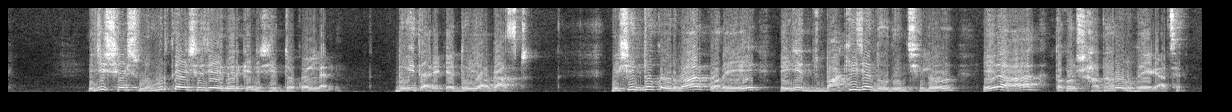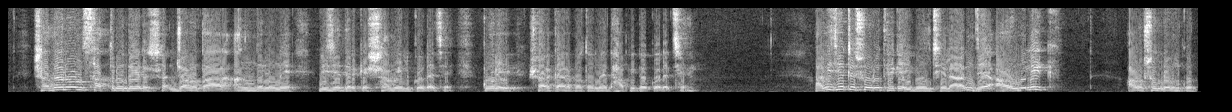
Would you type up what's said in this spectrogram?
এই যে শেষ মুহূর্তে এসে যে এদেরকে নিষিদ্ধ করলেন, দুই তারিখে, দুই আগস্ট নিষিদ্ধ করবার পরে এই যে বাকি যে দুদিন ছিল, এরা তখন সাধারণ হয়ে গেছে। সাধারণ ছাত্রদের জনতার আন্দোলনে নিজেদেরকে সামিল করেছে, করে সরকার পতনে ধাপিত করেছে। আমি যেটা শুরু থেকেই বলছিলাম যে আওয়ামী লীগ অংশগ্রহণ করতে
